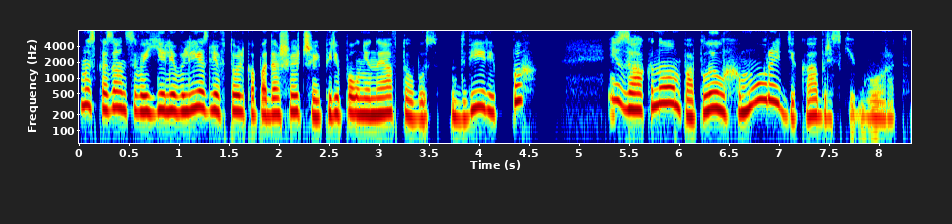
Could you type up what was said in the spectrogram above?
Мы с Казанцевой еле влезли в только подошедший переполненный автобус. Двери — пых, и за окном поплыл хмурый декабрьский город.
